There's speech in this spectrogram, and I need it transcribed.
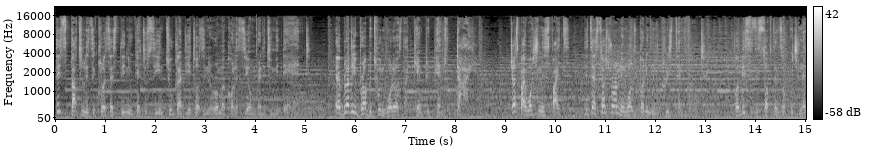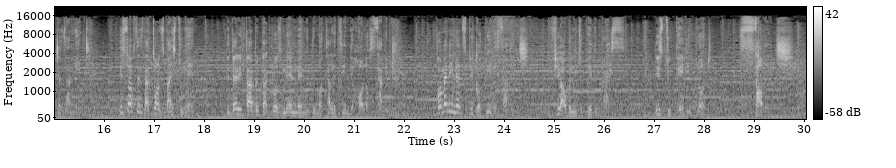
This battle is the closest thing you get to seeing two gladiators in the Roman Colosseum ready to meet their end. A bloody brawl between warriors that came prepared to die. Just by watching this fight, the testosterone in one's body will increase tenfold. For this is the substance of which legends are made. The substance that turns mice to men. The very fabric that clothes mere men with immortality in the hall of savagery. For many men speak of being a savage. Few are willing to pay the price. These two paid in blood. Savage.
